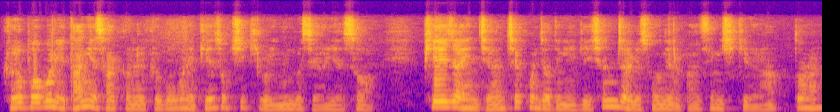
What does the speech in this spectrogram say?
그 법원이 당해 사건을 그 법원에 계속시키고 있는 것에 의해서 피해자인 제한채권자 등에게 현저하게 손해를 발생시키거나 또는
